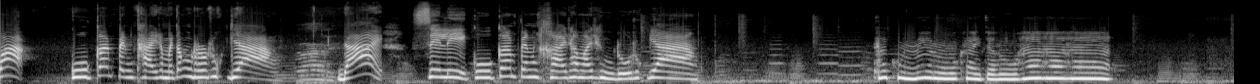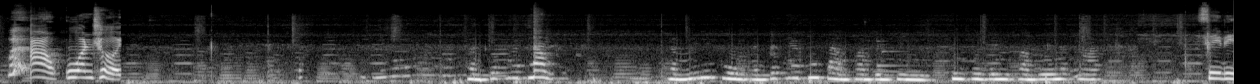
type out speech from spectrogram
ว่า Google เป็นใครทำไมต้องรู้ทุกอย่าง ได้สิริ Google เป็นใครทำไมถึงรู้ทุกอย่าง ถ้าคุณไม่รู้ใครจะรู้ห้าห้าห้าอ้าวกวนเฉยฉันก็แค่พูดฉันไม่ได้พูดฉันก็แค่พูดตามความเป็นจริงคุณควรจะมีความรู้นะคะ สิริ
